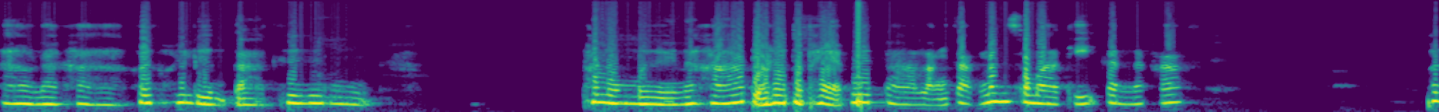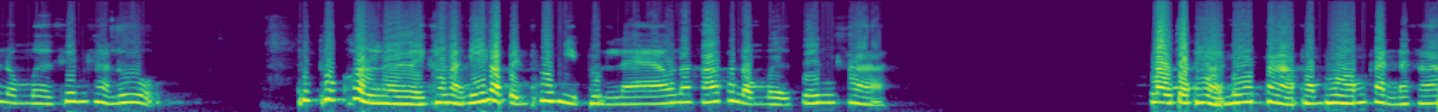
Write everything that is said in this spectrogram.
เอาละค่ะ ค่อยๆลืมตาขึ้น พนมมือนะคะ เดี๋ยวเราจะแผ่เมตตาหลังจากนั่งสมาธิกันนะคะ พนมมือขึ้นค่ะลูก ทุกๆคนเลยขณะนี้เราเป็นผู้มีบุญแล้วนะคะ พนมมือขึ้นค่ะ เราจะแผ่เมตตาพร้อมๆกันนะคะ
